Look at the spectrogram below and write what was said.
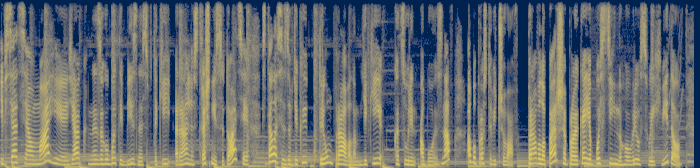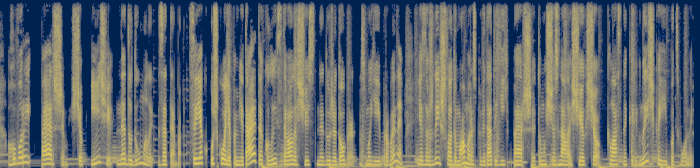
І вся ця магія, як не загубити бізнес в такій реально страшній ситуації, сталася завдяки трьом правилам, які Кацурін або знав, або просто відчував. Правило перше, про яке я постійно говорю в своїх відео, говори першим, щоб інші не додумали за тебе. Це як у школі, пам'ятаєте, коли ставало щось не дуже добре з моєї провини, я завжди йшла до мами розповідати їй перше, тому що знала, що якщо класна керівничка їй подзвонить,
